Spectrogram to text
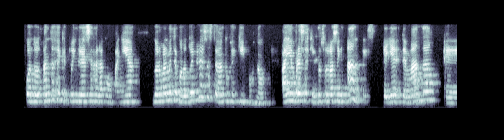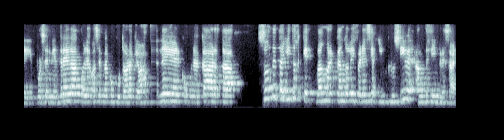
Cuando antes de que tú ingreses a la compañía, normalmente cuando tú ingresas te dan tus equipos, ¿no? Hay empresas que incluso lo hacen antes, te, te mandan eh, por entrega cuál va a ser la computadora que vas a tener, con una carta. Son detallitos que van marcando la diferencia inclusive antes de ingresar.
